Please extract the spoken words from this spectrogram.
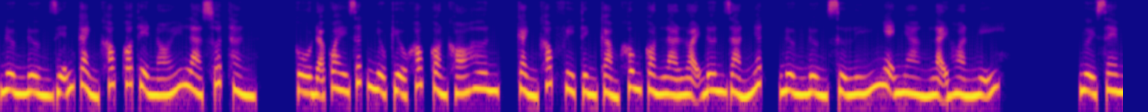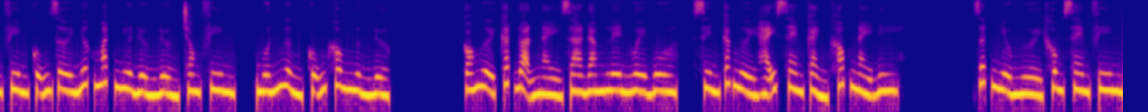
Đường đường diễn cảnh khóc có thể nói là xuất thần. Cô đã quay rất nhiều kiểu khóc còn khó hơn, cảnh khóc vì tình cảm không còn là loại đơn giản nhất, đường đường xử lý nhẹ nhàng lại hoàn mỹ. Người xem phim cũng rơi nước mắt như đường đường trong phim, muốn ngừng cũng không ngừng được. Có người cắt đoạn này ra đăng lên Weibo, xin các người hãy xem cảnh khóc này đi. Rất nhiều người không xem phim,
